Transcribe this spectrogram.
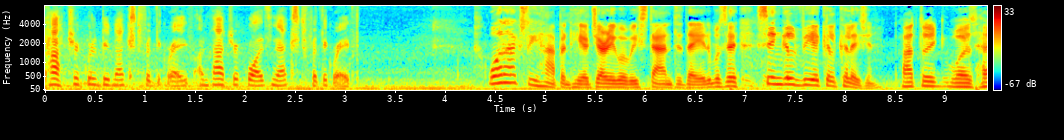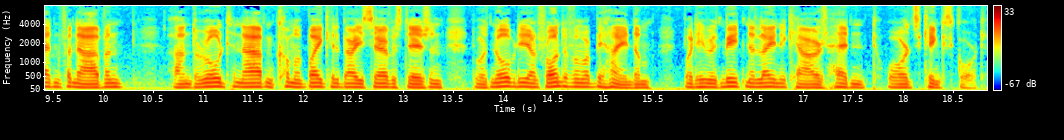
Patrick will be next for the grave. And Patrick was next for the grave. What actually happened here, Jerry, where we stand today? It was a single vehicle collision. Patrick was heading for Navan, on the road to Navan, coming by Kilberry service station. There was nobody in front of him or behind him, but he was meeting a line of cars heading towards Kingscourt.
